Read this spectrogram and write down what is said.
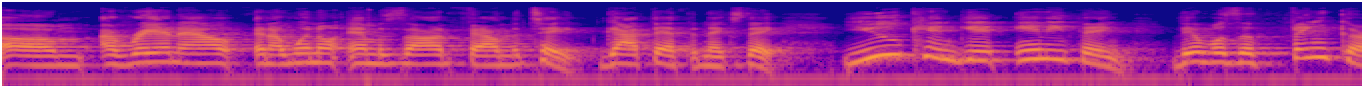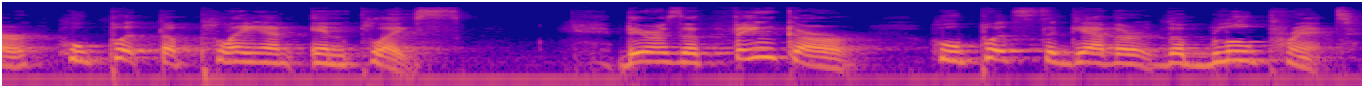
um, I ran out and I went on Amazon, found the tape, got that the next day. You can get anything. There was a thinker who put the plan in place. There is a thinker who puts together the blueprint.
